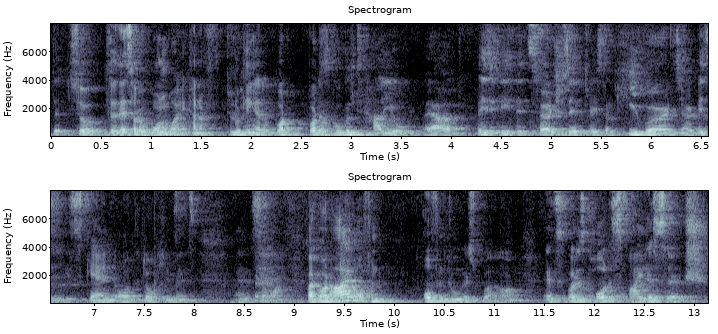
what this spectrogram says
so, so, that's sort of one way, kind of looking at what, what does Google tell you? Uh, basically, it searches it based on keywords, you know, basically scanned all the documents and so on. But what I often often do as well, it's what is called a spider search.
